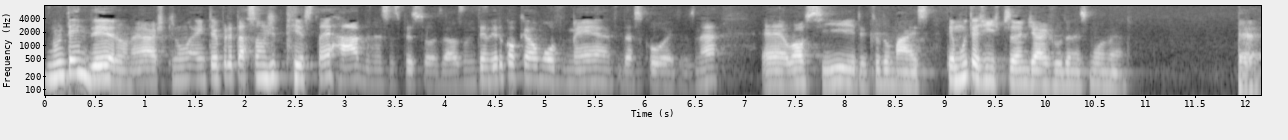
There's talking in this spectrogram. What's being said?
não entenderam, né? Acho que a interpretação de texto está errada nessas pessoas. Elas não entenderam qual é o movimento das coisas, né? é, o auxílio e tudo mais. Tem muita gente precisando de ajuda nesse momento. É,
